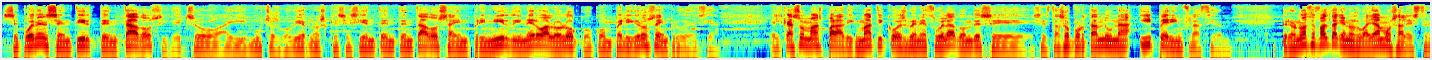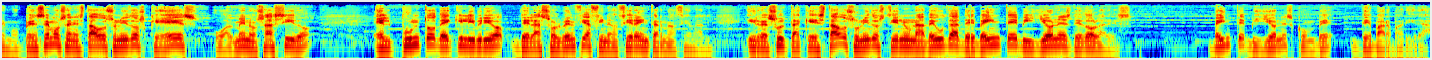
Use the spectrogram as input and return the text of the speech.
se pueden sentir tentados, y de hecho hay muchos gobiernos que se sienten tentados a imprimir dinero a lo loco, con peligrosa imprudencia. El caso más paradigmático es Venezuela, donde se, se está soportando una hiperinflación. Pero no hace falta que nos vayamos al extremo. Pensemos en Estados Unidos, que es, o al menos ha sido, el punto de equilibrio de la solvencia financiera internacional. Y resulta que Estados Unidos tiene una deuda de 20 billones de dólares. 20 billones con B de barbaridad.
